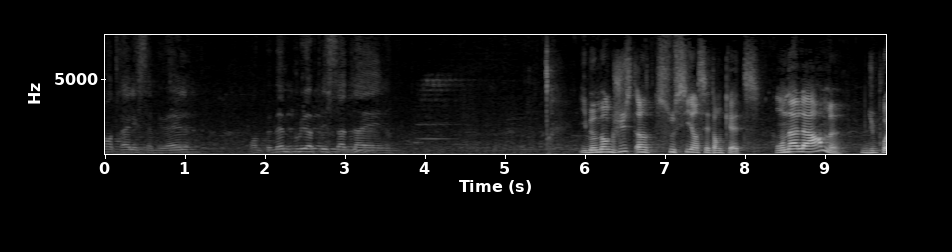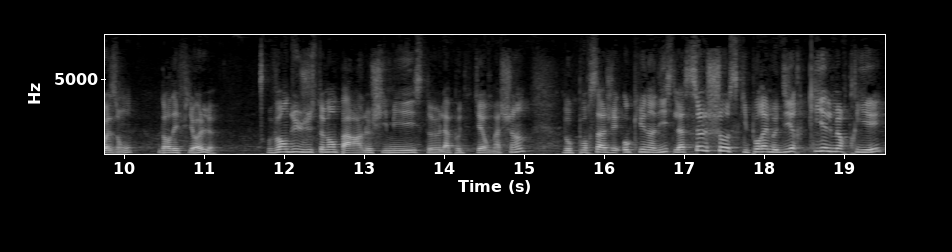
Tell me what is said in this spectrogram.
Entre elle et Samuel, on ne peut même plus appeler ça de la haine. Il me manque juste un souci à cette enquête. On a l'arme du poison dans des fioles, vendue justement par le chimiste, l'apothicaire ou machin. Donc pour ça, j'ai aucun indice. La seule chose qui pourrait me dire qui est le meurtrier,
